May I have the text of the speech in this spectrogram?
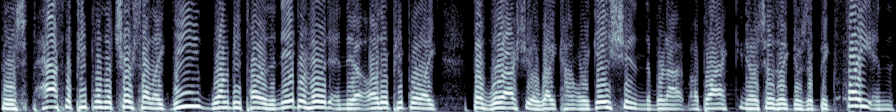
there was half the people in the church felt like we want to be part of the neighborhood, and the other people were like, but we're actually a white congregation, and we're not a black, you know. So like there was a big fight, and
